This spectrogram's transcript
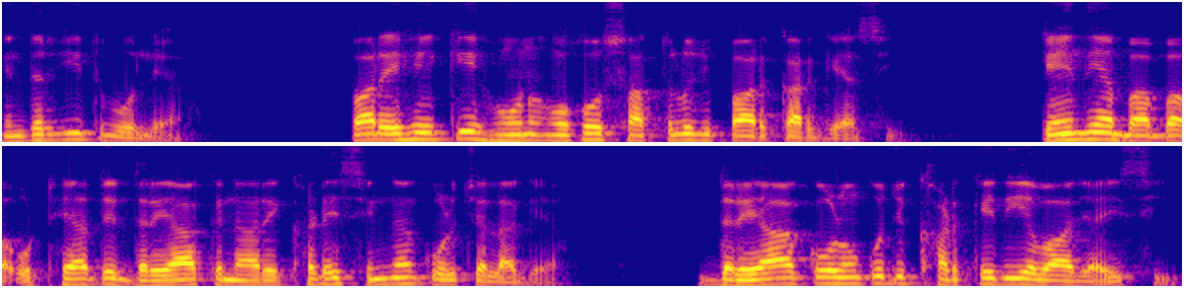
ਇੰਦਰਜੀਤ ਬੋਲਿਆ। ਪਰ ਇਹ ਕਿ ਹੁਣ ਉਹ ਸਤਲੁਜ ਪਾਰ ਕਰ ਗਿਆ ਸੀ। ਕਹਿੰਦਿਆਂ ਬਾਬਾ ਉੱਠਿਆ ਤੇ ਦਰਿਆ ਕਿਨਾਰੇ ਖੜੇ ਸਿੰਘਾਂ ਕੋਲ ਚਲਾ ਗਿਆ। ਦਰਿਆ ਕੋਲੋਂ ਕੁਝ ਖੜਕੇ ਦੀ ਆਵਾਜ਼ ਆਈ ਸੀ।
